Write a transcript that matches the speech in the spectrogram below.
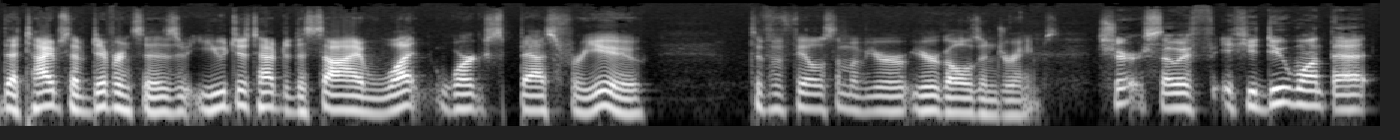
the types of differences. You just have to decide what works best for you to fulfill some of your your goals and dreams. Sure. So if if you do want that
